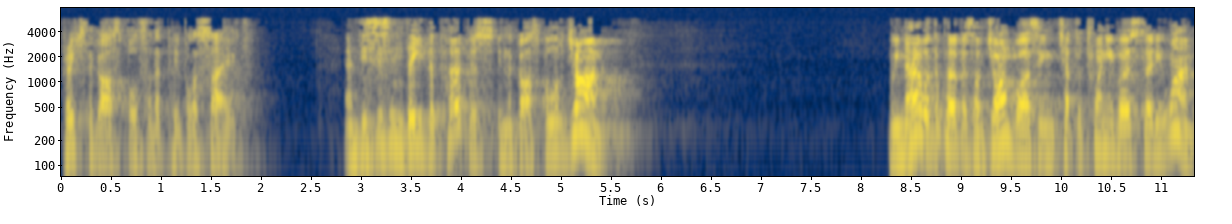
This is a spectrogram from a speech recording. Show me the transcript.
preach the gospel so that people are saved. And this is indeed the purpose in the Gospel of John. We know what the purpose of John was in chapter 20, verse 31.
